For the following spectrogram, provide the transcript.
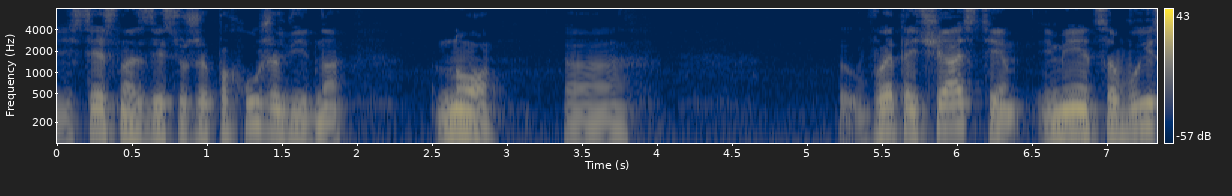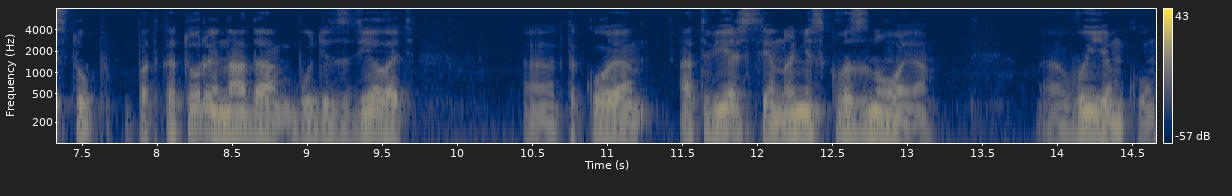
естественно, здесь уже похуже видно. Но э, в этой части имеется выступ, под который надо будет сделать э, такое отверстие, но не сквозное, э, выемку.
